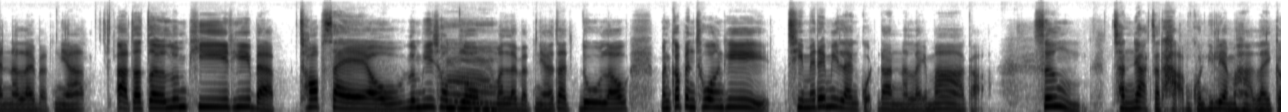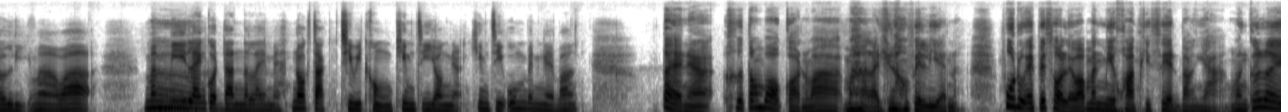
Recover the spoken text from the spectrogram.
นอะไรแบบเนี้ย อาจจะเจอรุ่นพี่ที่แบบชอบแซวรุ่นพี่ชมรมอะไรแบบเนี้ยแต่ดูแล้ว มันก็เป็นช่วงที่ชีไม่ได้มีแรงกดดันอะไรมากอะซึ่งฉันอยากจะถามคนที่เรียนมหาลัยเกาหลีมาว่า มันมีแรงกดดันอะไรไหมนอกจากชีวิตของคิมจียองเนี่ยคิมจีอุ้มเป็นไงบ้าง แต่เนี้ยคือต้องบอกก่อนว่ามหาลัยที่เราไปเรียนอะพูดทุก episode เลยว่ามันมีความพิเศษบางอย่าง มันก็เลย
